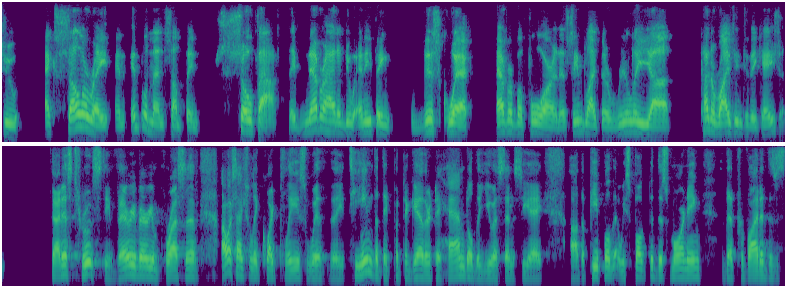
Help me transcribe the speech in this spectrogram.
to accelerate and implement something so fast. They've never had to do anything this quick ever before. And it seems like they're really uh, kind of rising to the occasion. That is true, Steve. Very, very impressive. I was actually quite pleased with the team that they put together to handle the USMCA. Uh, the people that we spoke to this morning that provided this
